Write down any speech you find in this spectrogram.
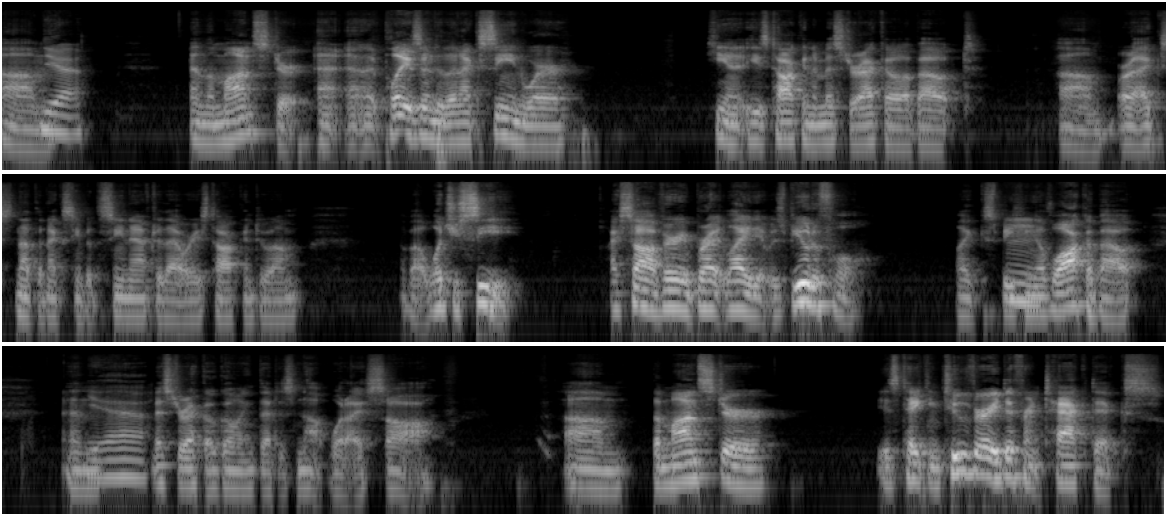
Um yeah, and the monster and, and it plays into the next scene where he he's talking to Mr. Eko about um or not the next scene but the scene after that where he's talking to him about what you see. I saw a very bright light. It was beautiful. Like speaking Mm. of walkabout and yeah, Mr. Eko going, That is not what I saw. Um, the monster is taking two very different tactics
